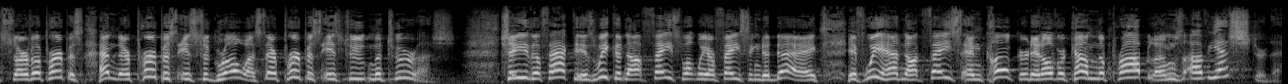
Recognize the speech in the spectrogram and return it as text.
serve a purpose, and their purpose is to grow us. Their purpose is to mature us. See, the fact is, we could not face what we are facing today if we had not faced and conquered and overcome the problems of yesterday.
